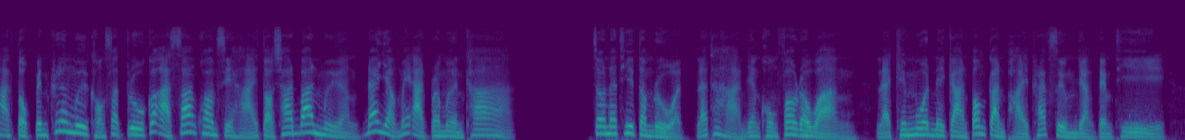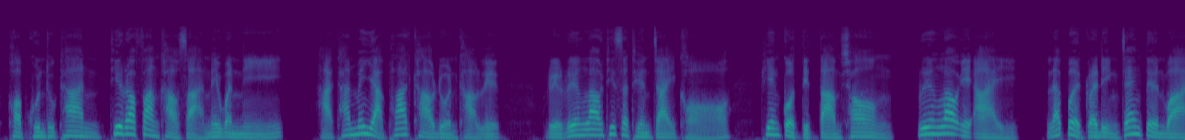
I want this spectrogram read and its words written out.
หากตกเป็นเครื่องมือของศัตรูก็อาจสร้างความเสียหายต่อชาติบ้านเมือง ได้อย่างไม่อาจประเมินค่า เจ้าหน้าที่ตำรวจและทหารยังคงเฝ้าระวัง และเข้มงวดในการป้องกันภัยแทรกซึมอย่างเต็มที่ ขอบคุณทุกท่านที่รับฟังข่าวสารในวันนี้ หากท่านไม่อยากพลาดข่าวด่วนข่าวลึก หรือเรื่องเล่าที่สะเทือนใจขอ เพียงกดติดตามช่อง เรื่องเล่า AI และเปิดกระดิ่งแจ้งเตือนไว้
